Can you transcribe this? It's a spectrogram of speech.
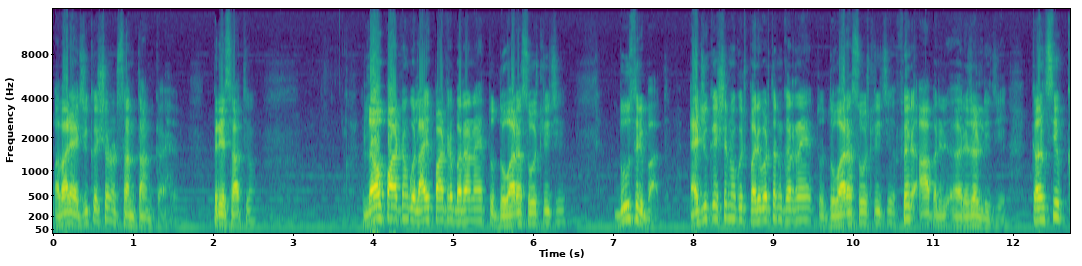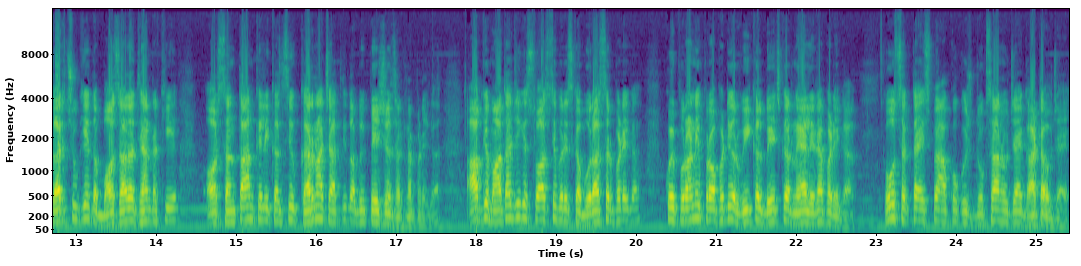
हमारे एजुकेशन और संतान का है। प्रिय साथियों लव पार्टनर को लाइफ पार्टनर बनाना है तो दोबारा सोच लीजिए। दूसरी बात एजुकेशन में कुछ परिवर्तन कर रहे हैं तो दोबारा सोच लीजिए। फिर आप रिज़ल्ट लीजिए। कंसीव कर चुके हैं तो बहुत ज़्यादा ध्यान रखिए। और संतान के लिए कंसीव करना चाहती है तो अभी पेशेंस रखना पड़ेगा। आपके माता के स्वास्थ्य पर इसका बुरा असर पड़ेगा। कोई पुरानी प्रॉपर्टी और व्हीकल बेचकर नया लेना पड़ेगा। हो सकता है इसमें आपको कुछ नुकसान हो जाए, घाटा हो जाए।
